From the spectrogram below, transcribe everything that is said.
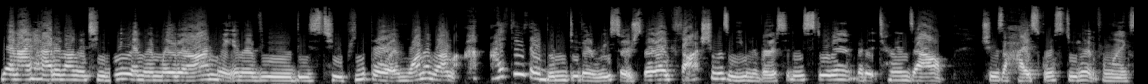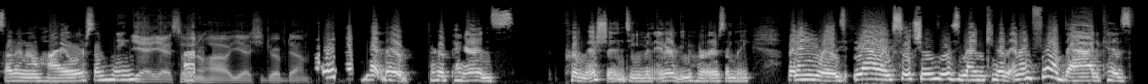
then I had it on the TV, and then later on they interviewed these two people, and one of them, I think they didn't do their research. They like thought she was a university student, but it turns out she was a high school student from like Southern Ohio or something. Yeah, yeah, Southern um, Ohio. Yeah, she drove down. That their her parents permission to even interview her or something. But anyways, yeah, like so she was this young kid, and I feel bad because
